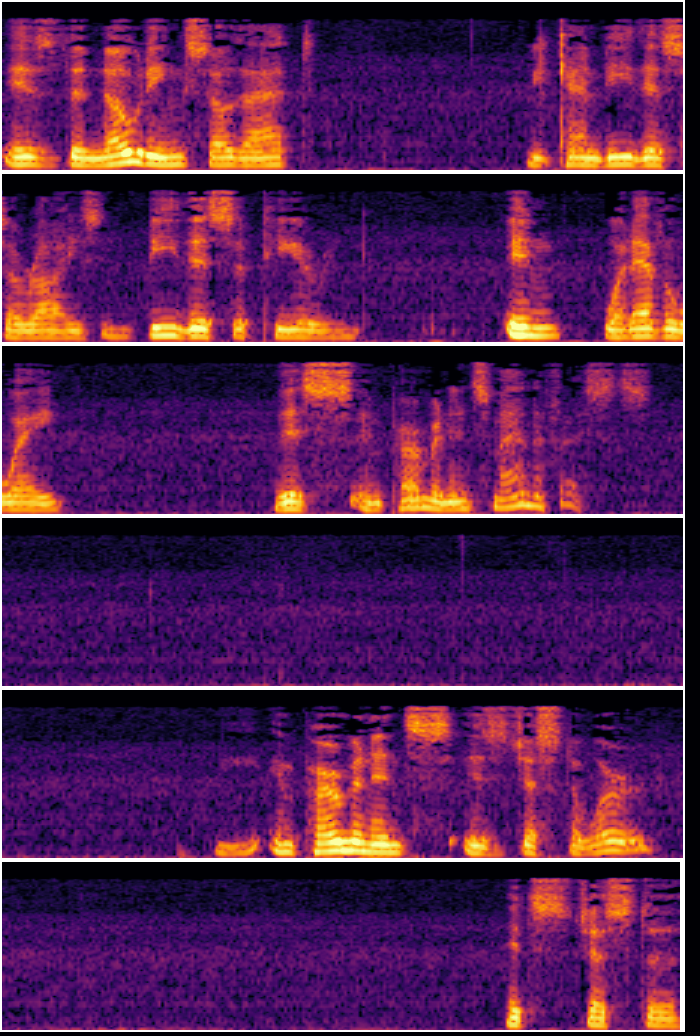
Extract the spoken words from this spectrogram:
is the noting so that we can be this arising, be this appearing in whatever way this impermanence manifests. Impermanence is just a word. It's just a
